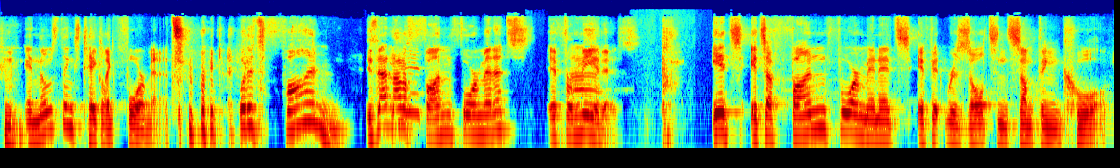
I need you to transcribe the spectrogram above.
and those things take like four minutes. like, but it's fun. Is that not a fun four minutes? If for uh, me it uh. It's it's a fun four minutes if it results in something cool.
